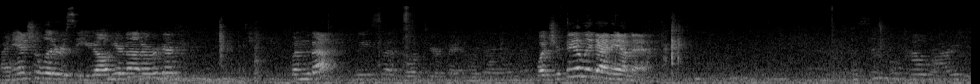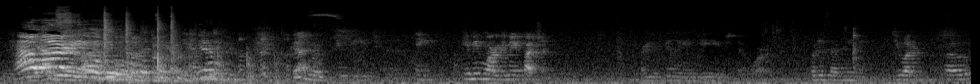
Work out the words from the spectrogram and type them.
Financial literacy. You all hear that over here? One in the back? We said, what's your family dynamic? What's your family dynamic? A simple how are you? How are you? Yeah. Yes. Give me more. Give me a question. Are you feeling engaged at work? What does that mean? Do you want to propose?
